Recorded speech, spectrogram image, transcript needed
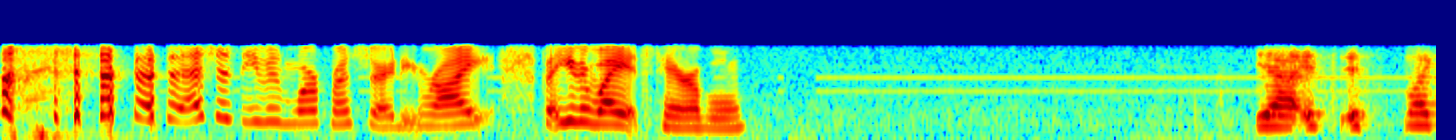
That's just even more frustrating, right? But either way, it's terrible. Yeah, it's it's like,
